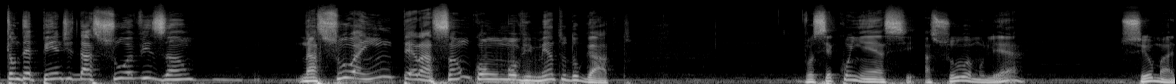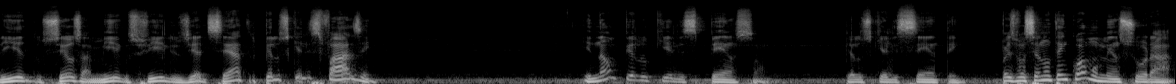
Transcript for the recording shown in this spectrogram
Então depende da sua visão, na sua interação com o movimento do gato. Você conhece a sua mulher, o seu marido, seus amigos, filhos e etc., pelos que eles fazem. E não pelo que eles pensam, pelos que eles sentem, pois você não tem como mensurar.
